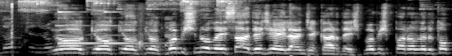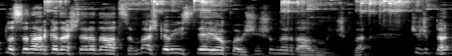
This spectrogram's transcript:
Bu 400 Robux. Yok yok yok yok. Babişin olayı sadece eğlence kardeş. Babiş paraları toplasın arkadaşlara dağıtsın. Başka bir isteği yok Babişin. Şunları da alın çocuklar. Çocuklar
